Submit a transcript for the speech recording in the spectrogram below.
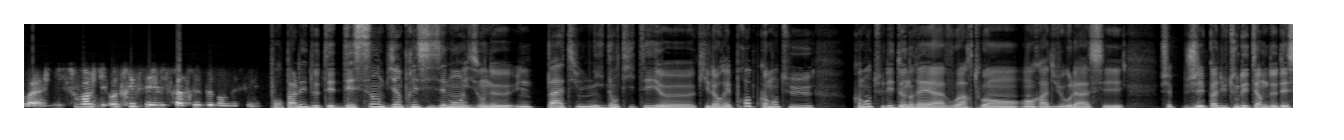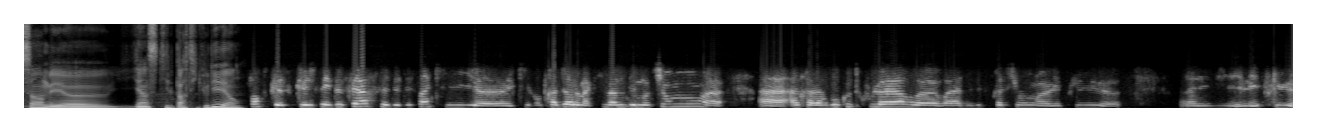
voilà, je dis souvent, je dis autrice et illustratrice de bande dessinée. Pour parler de tes dessins, bien précisément, ils ont une, une patte, une identité qui leur est propre. Comment tu, comment tu les donnerais à voir, toi, en, radio là? C'est, j'ai pas du tout les termes de dessin, mais il y a un style particulier. Hein. Je pense que ce que j'essaie de faire, c'est des dessins qui, qui vont traduire le maximum d'émotions à, travers beaucoup de couleurs, euh, voilà, des expressions euh, les plus euh, les, plus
